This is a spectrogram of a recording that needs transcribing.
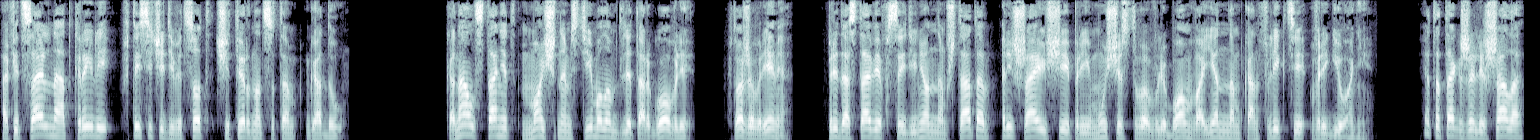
официально открыли в 1914 году. Канал станет мощным стимулом для торговли, в то же время предоставив Соединенным Штатам решающее преимущество в любом военном конфликте в регионе. Это также лишало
